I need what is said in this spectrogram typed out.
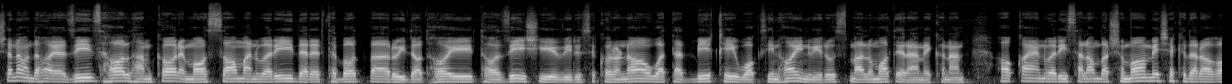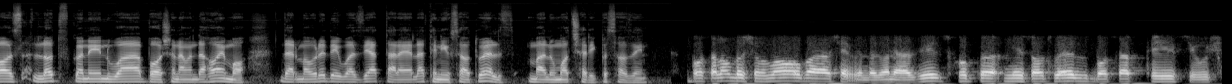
شنونده های عزیز حال همکار ما سامنوری در ارتباط به رویدادهای تازه شیوع ویروس کرونا و تطبیق واکسین های این ویروس معلومات ارائه می کنند آقای انوری سلام بر شما. میشه که در آغاز لطف کنین و با شنونده های ما در مورد وضعیت در ایالت نیو ساوت ولز معلومات شریک بسازین. با سلام به شما و شنوندگان عزیز. خب نیو ساوت ولز با ثبت 36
